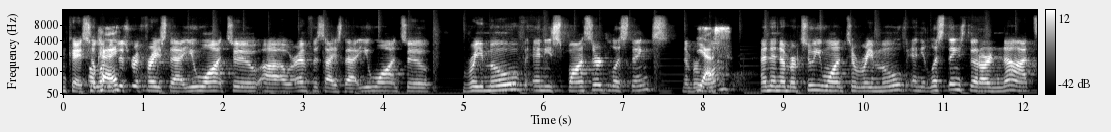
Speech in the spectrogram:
Okay, so let Okay. me just rephrase that. You want to, uh, or emphasize that you want to remove any sponsored listings, number Yes. one. And then number two, you want to remove any listings that are not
